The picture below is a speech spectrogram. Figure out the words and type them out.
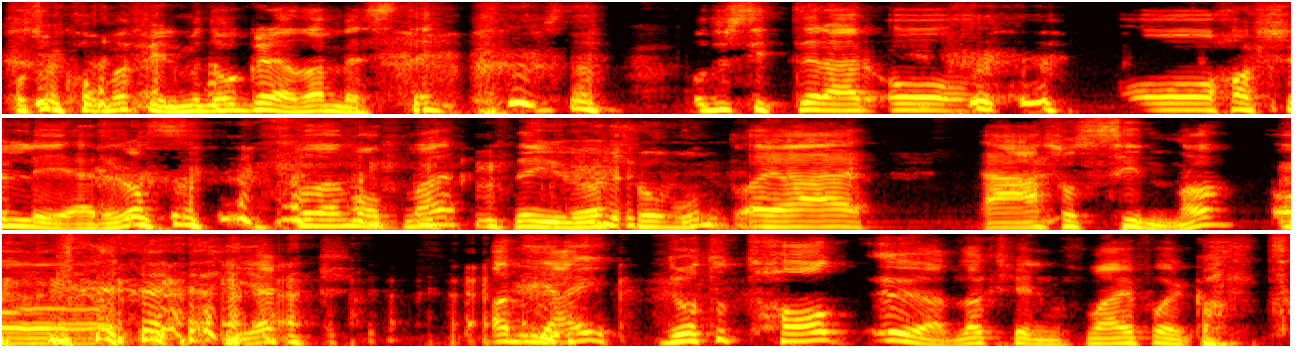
Og så kommer filmen du har gleda deg mest til. Og du sitter der og, og harselerer oss på den måten her. Det gjør så vondt. Og jeg, Jeg er så sinna og irritert. At jeg Du har totalt ødelagt filmen for meg i forkant.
